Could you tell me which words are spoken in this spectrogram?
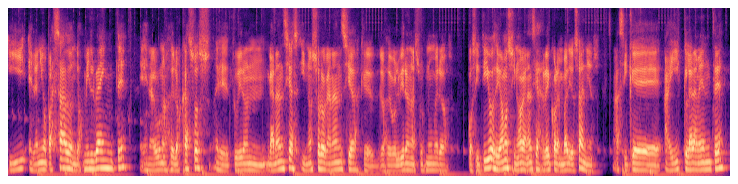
y el año pasado, en 2020, en algunos de los casos eh, tuvieron ganancias y no solo ganancias que los devolvieron a sus números positivos, digamos, sino ganancias récord en varios años. Así que ahí claramente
